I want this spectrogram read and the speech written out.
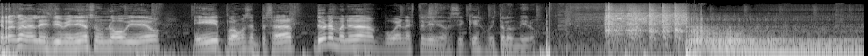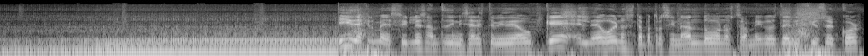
¿Qué tal canales? Bienvenidos a un nuevo video y pues empezar de una manera buena este video, así que ahorita los miro. Y decirles antes de iniciar este video que el de hoy nos está patrocinando nuestros amigos de Diffuser Corp.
